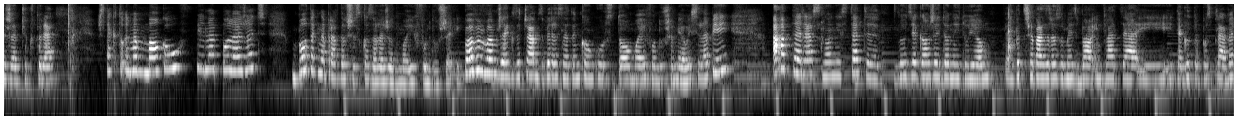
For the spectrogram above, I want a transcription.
rzeczy, które, że tak to ujmę, mogą chwilę poleżeć, bo tak naprawdę wszystko zależy od moich funduszy. I powiem Wam, że jak zaczęłam zbierać na ten konkurs, to moje fundusze miały się lepiej, a teraz, no niestety, ludzie gorzej donatują, jakby trzeba zrozumieć, bo inflacja i, i tego typu sprawy.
